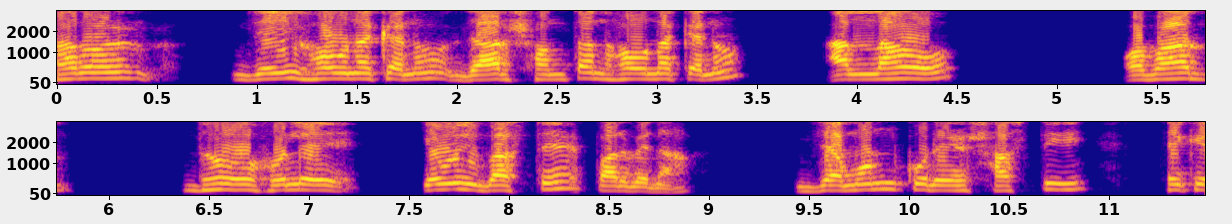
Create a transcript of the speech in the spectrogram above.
ধরনের যেই হও না কেন, যার সন্তান হও না কেন, আল্লাহ অবাধ্য হলে কেউই বাঁচতে পারবে না। যেমন করে শাস্তি থেকে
